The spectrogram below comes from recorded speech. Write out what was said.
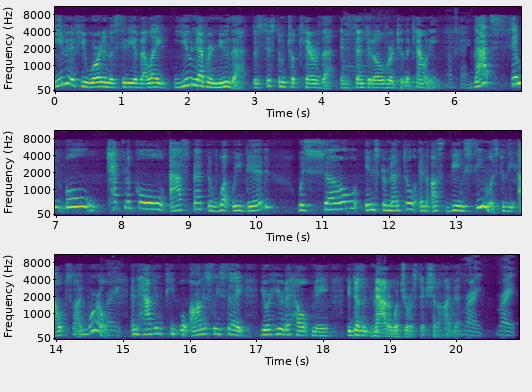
even if you weren't in the city of LA, you never knew that. The system took care of that and sent it over to the county. Okay. That simple technical aspect of what we did was so instrumental in us being seamless to the outside world right. and having people honestly say, You're here to help me. It doesn't matter what jurisdiction I'm in. Right, right.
